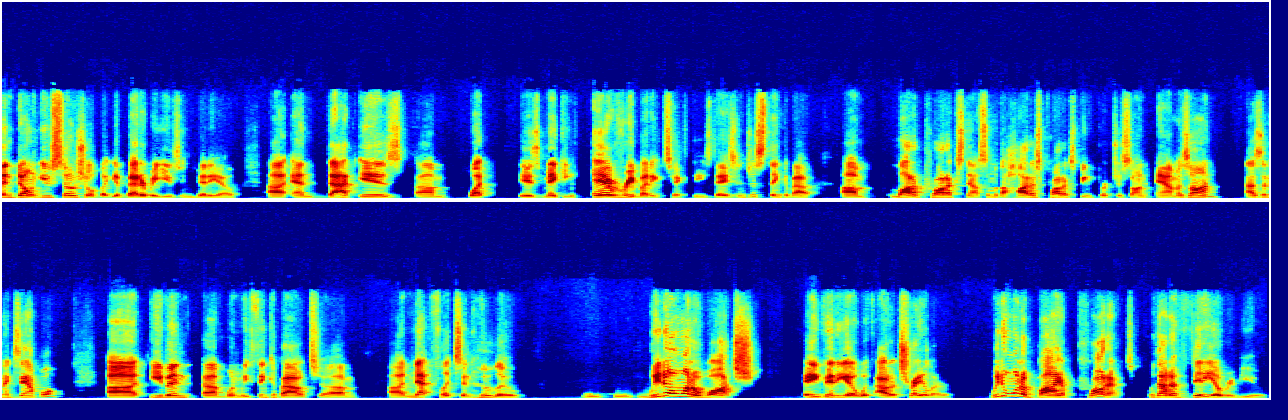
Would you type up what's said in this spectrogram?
Then don't use social, but you better be using video. Uh, and that is um, what is making everybody tick these days. And just think about um, a lot of products now. Some of the hottest products being purchased on Amazon, as an example, uh, even um, when we think about um, uh, Netflix and Hulu, we don't want to watch a video without a trailer. We don't want to buy a product without a video review.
